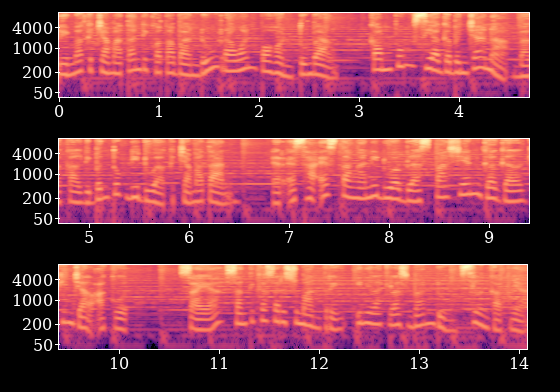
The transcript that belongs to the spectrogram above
Lima kecamatan di kota Bandung rawan pohon tumbang. Kampung siaga bencana bakal dibentuk di dua kecamatan. RSHS tangani 12 pasien gagal ginjal akut. Saya Santika Sari Sumantri, inilah kilas Bandung selengkapnya.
